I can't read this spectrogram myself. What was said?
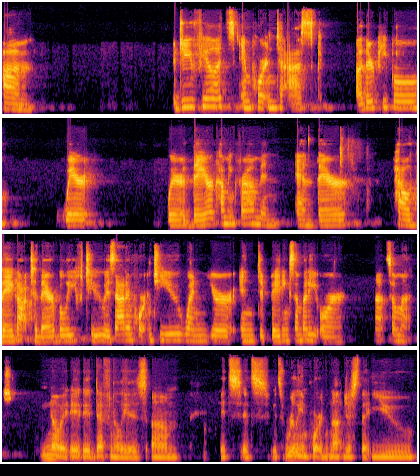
um, do you feel it's important to ask other people where where they are coming from and and their how they got to their belief too. Is that important to you when you're in debating somebody or not so much? No it, it definitely is. Um, it's it's it's really important not just that you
